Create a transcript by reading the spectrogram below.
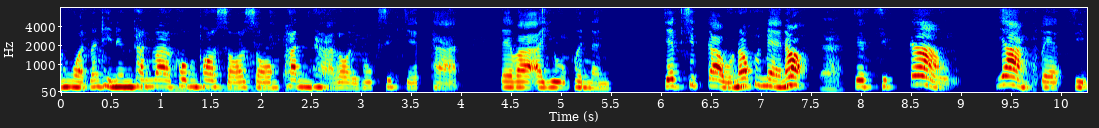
ำงวดวันที่หนึ่งท่านว่าคมพศสองพันห้าร้อยหกสิบเจ็ดค่ะ แต่ว่าอายุเพิ่นนั้นเจ็ดสิบเก้าเนาะคุณแม่เนาะจ้าเจ็ดสิบเก้า ย่างแปดสิบ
